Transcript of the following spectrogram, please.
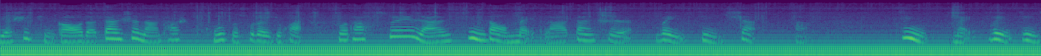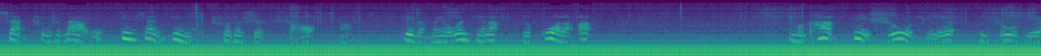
也是挺高的。但是呢，他孔子说了一句话，说他虽然尽到美了，但是未尽善啊。尽美未尽善，说的是大武；尽善尽美，说的是勺啊。这个没有问题了，就过了啊。我们看第十五题，第十五题。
